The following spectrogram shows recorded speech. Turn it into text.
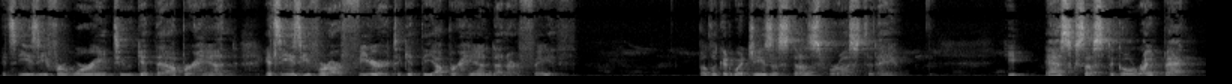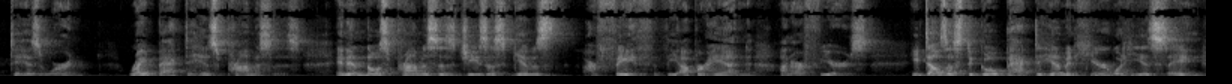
it's easy for worry to get the upper hand. It's easy for our fear to get the upper hand on our faith. But look at what Jesus does for us today. He asks us to go right back to His Word, right back to His promises. And in those promises, Jesus gives our faith the upper hand on our fears. He tells us to go back to Him and hear what He is saying.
